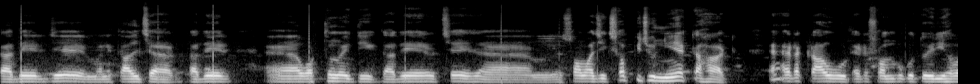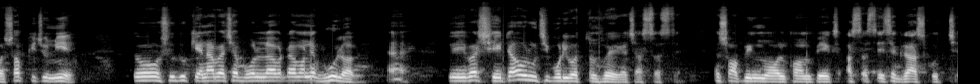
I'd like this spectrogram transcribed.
তাদের যে মানে কালচার তাদের অর্থনৈতিক তাদের হচ্ছে সামাজিক সব কিছু নিয়ে একটা হাট হ্যাঁ? একটা ক্রাউড একটা সম্পর্ক তৈরি হওয়া সব কিছু নিয়ে। তো শুধু কেনা বেচা বললাটা মানে ভুল হবে হ্যাঁ? তো এবার সেটাও রুচি পরিবর্তন হয়ে গেছে আস্তে আস্তে। শপিং মল কমপ্লেক্স আস্তে আস্তে এসে গ্রাস করছে।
